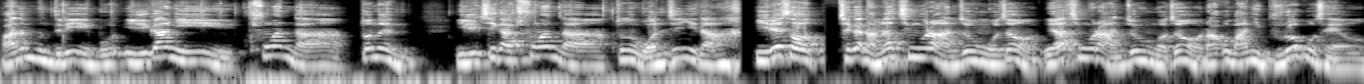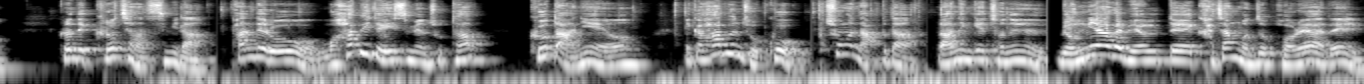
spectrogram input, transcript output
많은 분들이 뭐 일간이 충한다, 또는 일지가 충한다, 또는 원진이다. 이래서 제가 남자친구랑 안 좋은 거죠? 여자친구랑 안 좋은 거죠? 라고 많이 물어보세요. 그런데 그렇지 않습니다. 반대로 뭐 합의되어 있으면 좋다? 그것도 아니에요. 그러니까 합은 좋고 충은 나쁘다. 라는 게 저는 명리학을 배울 때 가장 먼저 버려야 될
